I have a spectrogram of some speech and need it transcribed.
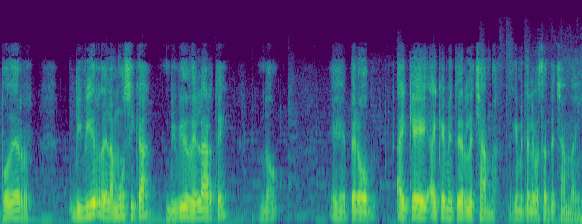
poder vivir de la música, vivir del arte, ¿no? Eh, pero hay que, hay que meterle chamba, hay que meterle bastante chamba ahí.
